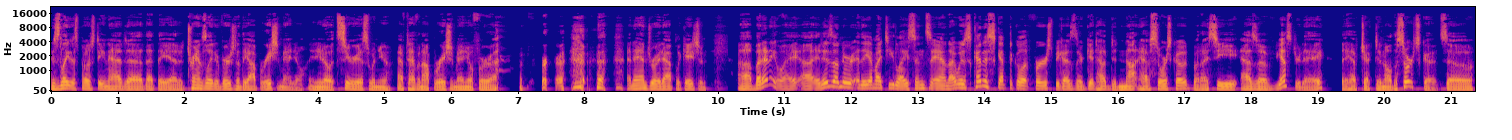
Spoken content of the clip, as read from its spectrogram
his latest posting had uh, that they had a translated version of the operation manual. And you know, it's serious when you have to have an operation manual for, uh, an Android application. Uh, but anyway, uh, it is under the MIT license, and I was kind of skeptical at first because their GitHub did not have source code, but I see as of yesterday, they have checked in all the source code. So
